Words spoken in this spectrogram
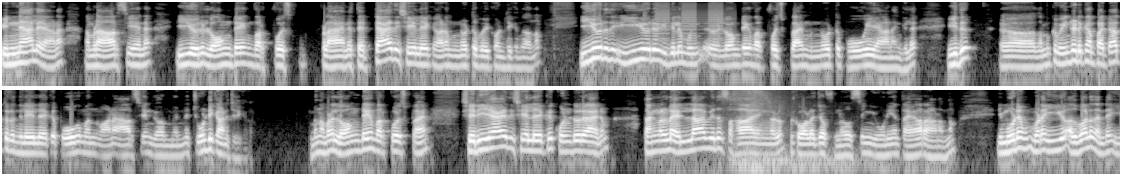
പിന്നാലെയാണ് നമ്മുടെ ആർ സി എന് ഈ ഒരു long time work force plan തെറ്റായ ദിശയിലേക്കാണ് മുന്നോട്ട് പോയിക്കൊണ്ടിരിക്കുന്നതെന്നും ഈ ഒരു ഈ ഒരു ഇതിൽ മുൻ long time work force plan മുന്നോട്ട് പോവുകയാണെങ്കിൽ ഇത് നമുക്ക് വീണ്ടെടുക്കാൻ പറ്റാത്തൊരു നിലയിലേക്ക് പോകുമെന്നുമാണ് ആർ സി എം ഗവൺമെന്റിനെ ചൂണ്ടിക്കാണിച്ചിരിക്കുന്നത്. അപ്പം നമ്മുടെ long time work force plan ശരിയായ ദിശയിലേക്ക് കൊണ്ടുവരാനും തങ്ങളുടെ എല്ലാവിധ സഹായങ്ങളും കോളേജ് ഓഫ് നഴ്സിംഗ് യൂണിയൻ തയ്യാറാണെന്നും ഈ മുട മുട ഈ അതുപോലെ തന്നെ ഈ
